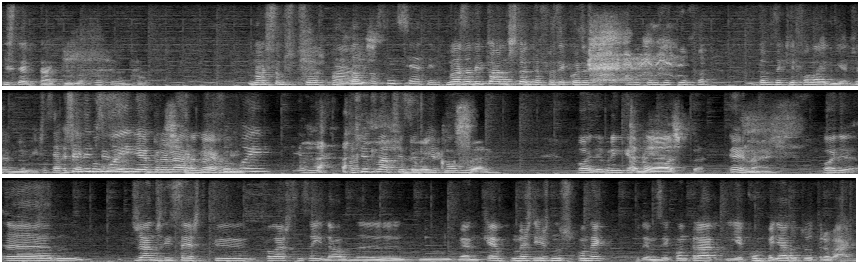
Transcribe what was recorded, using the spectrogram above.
Isto é que está aqui uma coisa, não é? Nós somos pessoas para. Nós habituámos tanto a fazer coisas que estamos aqui a falar. Estamos aqui a falar em dinheiro, já viram isto? É a gente não precisa de dinheiro para nada, não é, Rui? A gente lá precisa de dinheiro para alguma coisa. Olha, brincando. Também acho, pá. É, não é? Olha, hum, já nos disseste que falaste-nos aí de, do Bandcamp, mas diz-nos onde é que podemos encontrar e acompanhar o teu trabalho?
